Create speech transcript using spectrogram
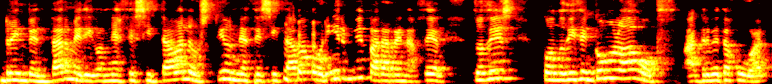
reinventarme. Digo, necesitaba la ostión, necesitaba morirme para renacer. Entonces, cuando dicen, ¿cómo lo hago? atrévete a jugar.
